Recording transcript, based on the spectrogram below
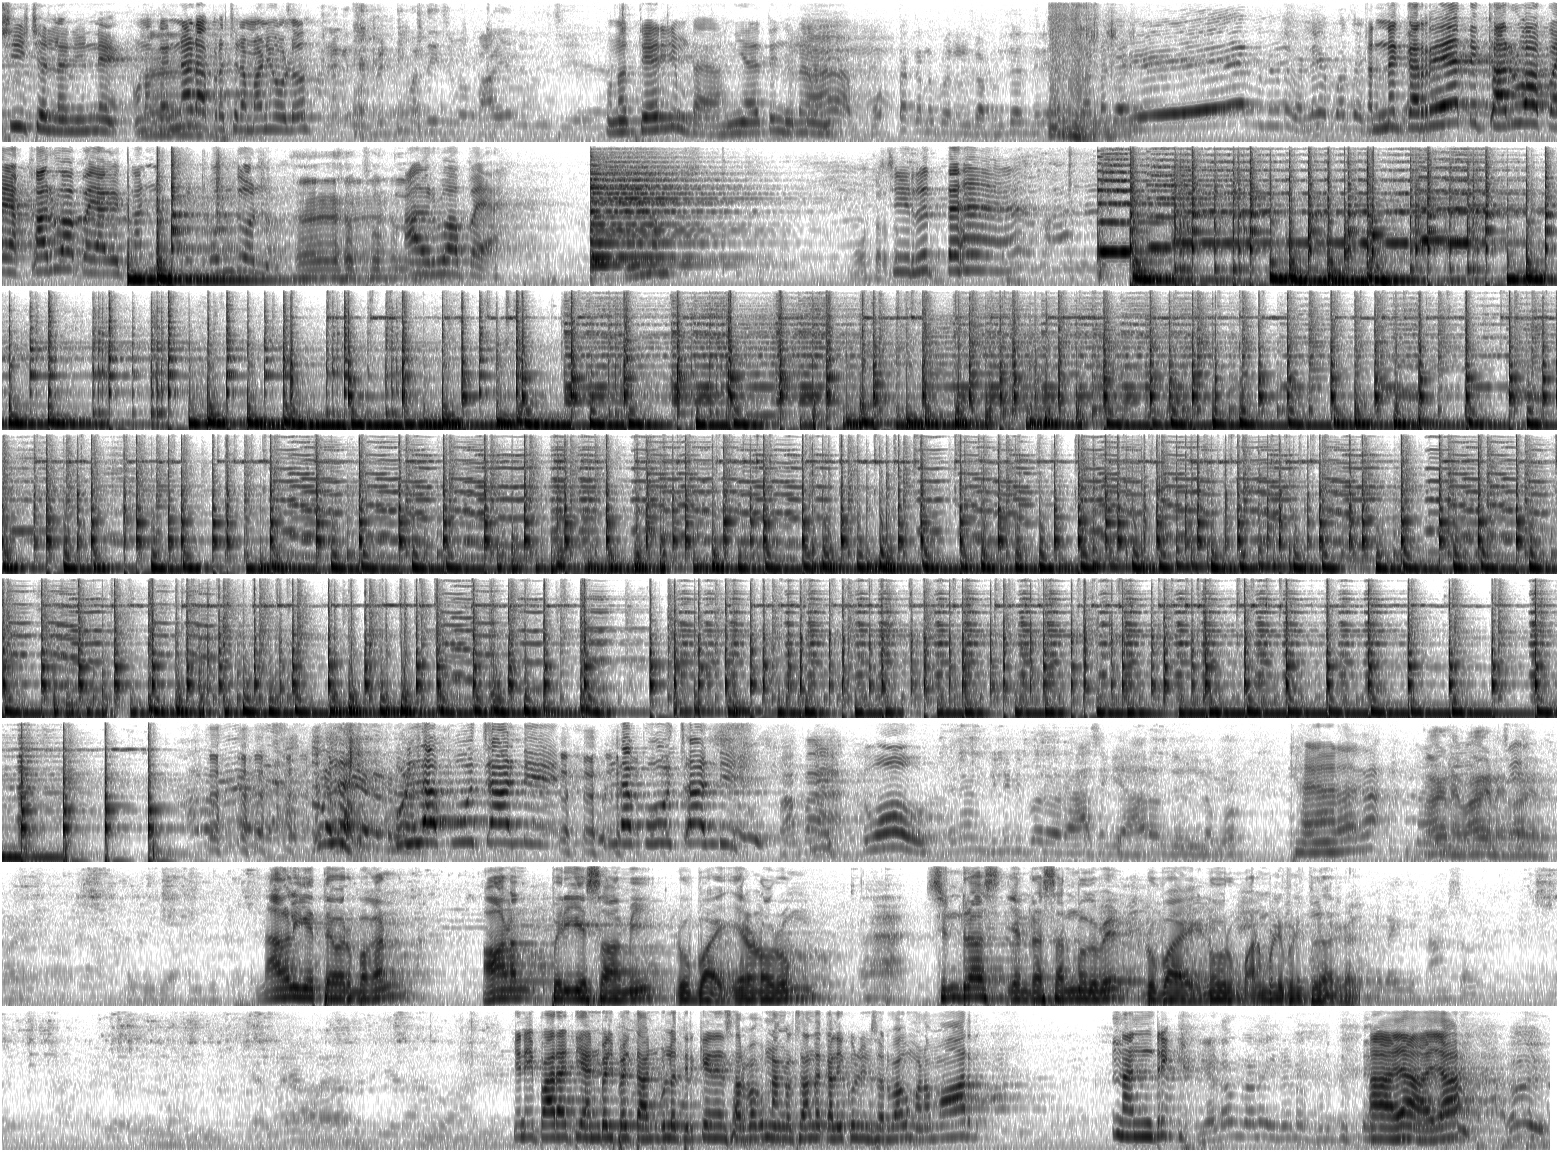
பொசிஷன்ல நின்னேன். உனக்கு என்னடா பிரச்சனை மணியோடு உனக்கு தெரியும்டா நீ அதை தெரியும். கண்ணை கரையே இருந்துக்கிட்டு வெள்ளைய பார்த்தா கண்ணை கரேட்டு கருவாப்பையா கருவாப்பையா கண்ணு பொந்து அருவாப்பையா என்ன சிறுத்தை. உள்ள பூச்சாண்டி ஓ. கிள்ளிட்டு போற ஒரு ஆசைக்கு யாரும் தெரியல போ. நாகலிங்கத்தேவர் மகன் ஆனந்த் பெரியசாமி ரூபாய் இருநூறும். சின்ராஸ் என்ற சண்முகவேல் ரூபாய் நூறும் அன்பளிப்பளித்துள்ளார்கள் என்னை பாராட்டி அன்பளிப்பளித்த அன்புலத்திற்கு என சார்பாகவும் நாங்கள் சார்ந்த கலைக்குழுவின் சார்பாகவும் மனமார் நன்றி. ஆயா ஆயா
